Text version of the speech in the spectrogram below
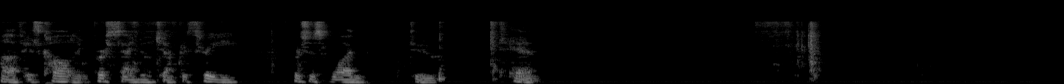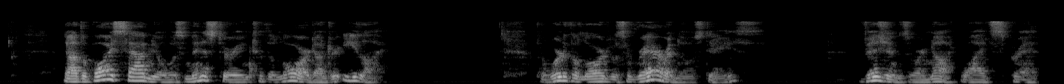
of his calling. 1 Samuel chapter 3, verses 1 to 10. Now the boy Samuel was ministering to the Lord under Eli. The word of the Lord was rare in those days. Visions were not widespread.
